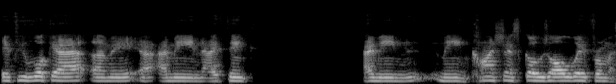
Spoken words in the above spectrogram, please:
if you look at, I mean, I mean, I think I mean, I mean, consciousness goes all the way from a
